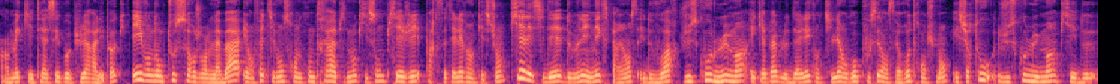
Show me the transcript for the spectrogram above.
un mec qui était assez populaire à l'époque. Et ils vont donc tous se rejoindre là-bas et en fait ils vont se rendre compte très rapidement qu'ils sont piégés par cet élève en question qui a décidé de mener une expérience et de voir jusqu'où l'humain est capable d'aller quand il est en gros poussé dans ses retranchements et surtout jusqu'où l'humain qui est de,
